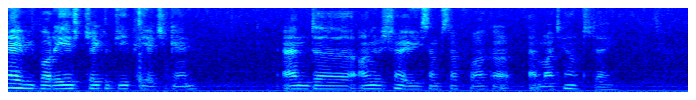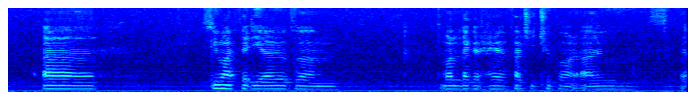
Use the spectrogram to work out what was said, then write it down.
Hey everybody, it's Jacob GPH again, and uh, I'm going to show you some stuff I got at my town today. Uh, see my video of um, one Lego Hero Factory 2.0 uh,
